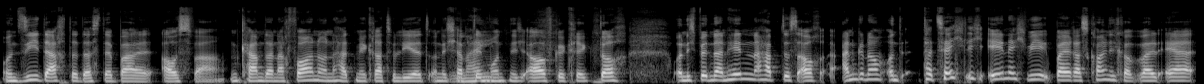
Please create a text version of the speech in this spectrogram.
Und sie dachte, dass der Ball aus war und kam dann nach vorne und hat mir gratuliert. Und ich habe den Mund nicht aufgekriegt, doch. Und ich bin dann hin, habe das auch angenommen. Und tatsächlich ähnlich wie bei Raskolnikow, weil er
